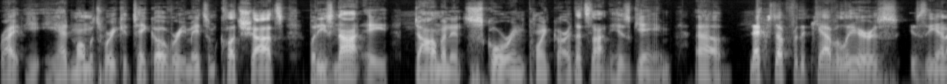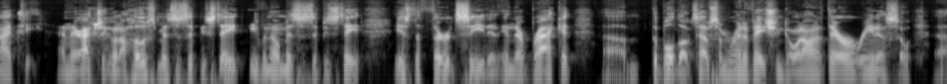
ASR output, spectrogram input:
right? He, he had moments where he could take over. He made some clutch shots, but he's not a dominant scoring point guard. That's not his game. Uh, next up for the Cavaliers is the NIT and they're actually going to host Mississippi State, even though Mississippi State is the third seed in, in their bracket. Um, the Bulldogs have some renovation going on at their arena, so uh,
